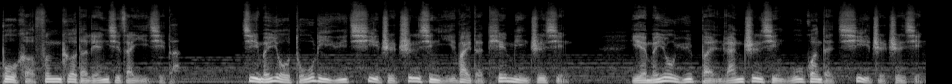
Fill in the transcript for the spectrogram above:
不可分割的联系在一起的。既没有独立于气质之性以外的天命之性，也没有与本然之性无关的气质之性。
